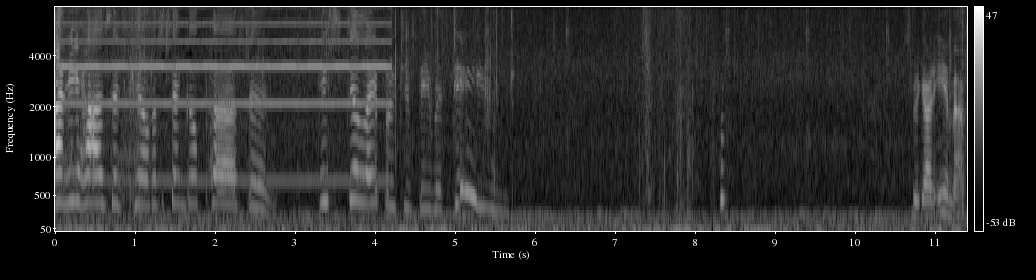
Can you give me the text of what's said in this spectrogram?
and he hasn't killed a single person. He's still able to be redeemed. so we got an EMF.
